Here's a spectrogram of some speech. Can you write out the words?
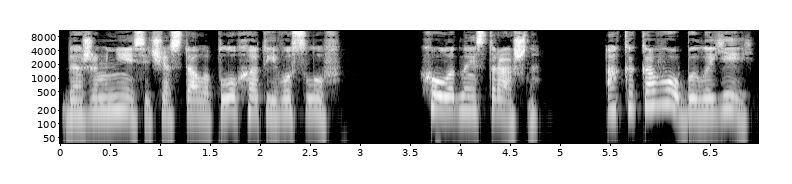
Даже мне сейчас стало плохо от его слов. Холодно и страшно. А каково было ей?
